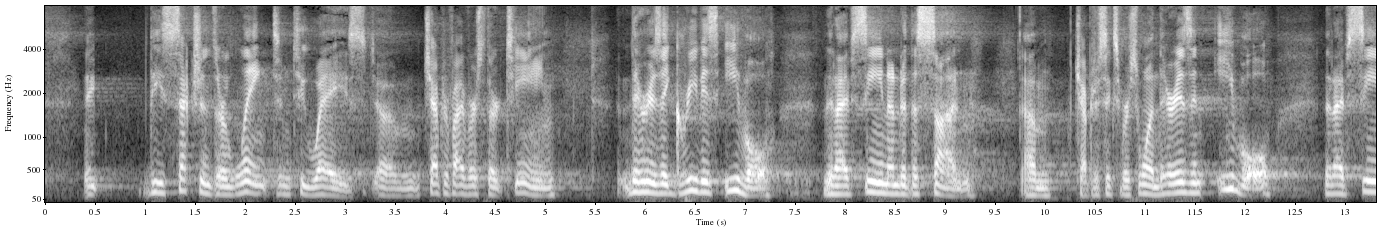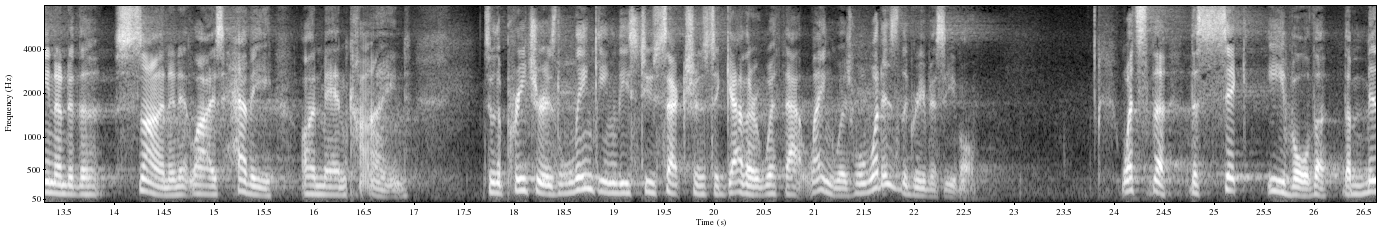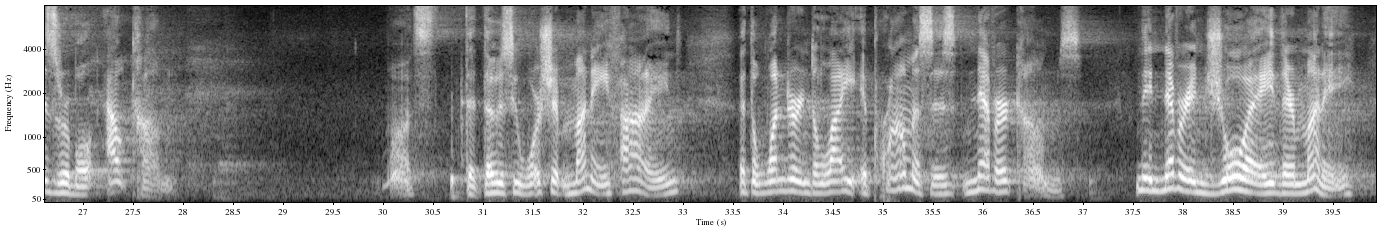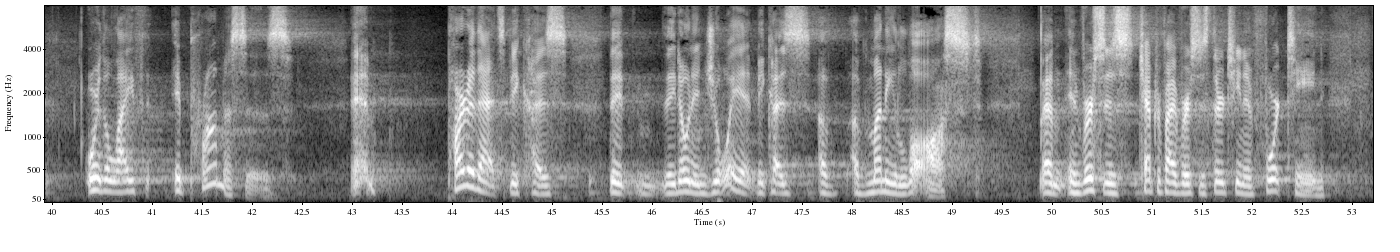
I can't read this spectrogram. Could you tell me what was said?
These sections are linked in two ways. Um, chapter 5, verse 13 there is a grievous evil that I've seen under the sun. Um, chapter 6, verse 1 there is an evil that I've seen under the sun, and it lies heavy on mankind. So the preacher is linking these two sections together with that language. Well, what is the grievous evil? What's the, the sick evil, the, the miserable outcome? Well, it's that those who worship money find that the wonder and delight it promises never comes. They never enjoy their money or the life it promises. And part of that's because they, they don't enjoy it because of, of money lost. Um, in verses, chapter 5, verses 13 and 14,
